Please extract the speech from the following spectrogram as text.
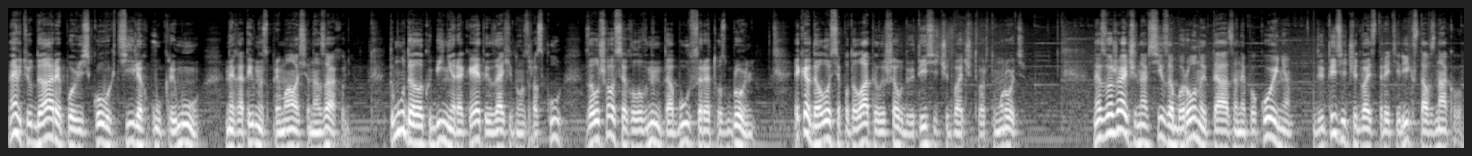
навіть удари по військових цілях у Криму негативно сприймалися на заході. Тому далекобійні ракети західного зразку залишалися головним табу серед озброєнь, яке вдалося подолати лише у 2024 році. Незважаючи на всі заборони та занепокоєння, 2023 рік став знаковим,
